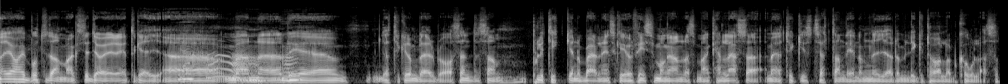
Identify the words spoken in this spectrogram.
Nej, jag har ju bott i Danmark så jag är rätt okej. Eh, Jaha, Men eh, det är, jag tycker de där är bra. Sen det som politiken och Berlingske och det finns ju många andra som man kan läsa. Men jag tycker just 13 är de nya, de är digitala och coola. Så,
